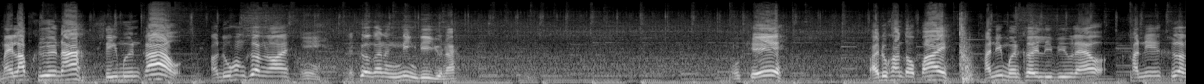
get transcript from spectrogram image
ไม่รับคืนนะ 49,000เอาดูห้องเครื่องหน่อย นี่แต่เครื่องก็ยังนิ่งดีอยู่นะ โอเค ไปดูคันต่อไป คันนี้เหมือนเคยรีวิวแล้ว คันนี้เครื่อง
